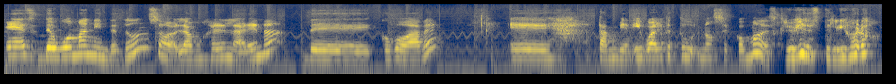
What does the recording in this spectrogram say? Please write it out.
es The Woman in the Dunes o La Mujer en la Arena de Kobo Abe. Eh, también, igual que tú, no sé cómo describir este libro.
